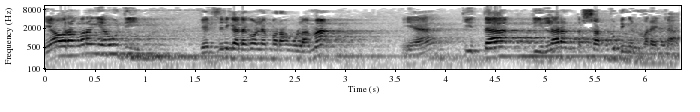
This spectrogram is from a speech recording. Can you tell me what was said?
Ya orang-orang Yahudi. Di sini katakan oleh para ulama, ya kita dilarang tersabut dengan mereka.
